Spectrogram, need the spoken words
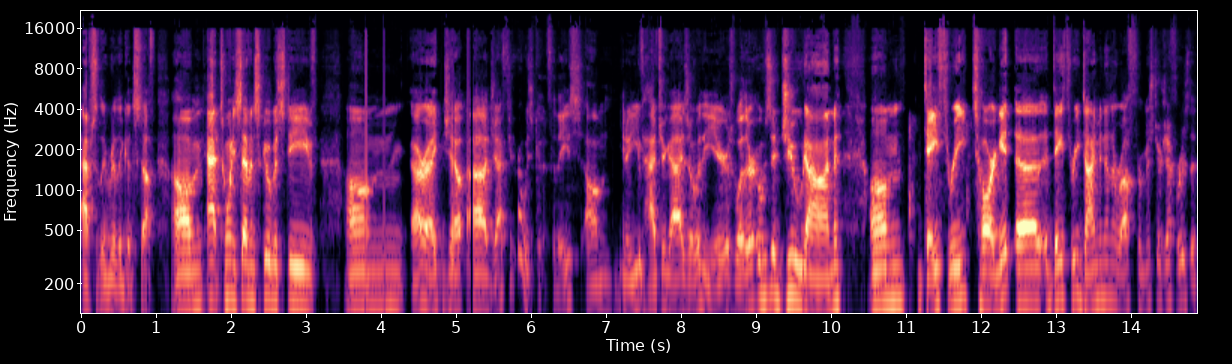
absolutely really good stuff. Um, at 27, Scuba Steve. Um, all right, Joe, uh, Jeff, you're always good for these. Um, you know, you've had your guys over the years, whether it was a Judon, um, day three target, uh, day three diamond in the rough for Mr. Jeff Risdon.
